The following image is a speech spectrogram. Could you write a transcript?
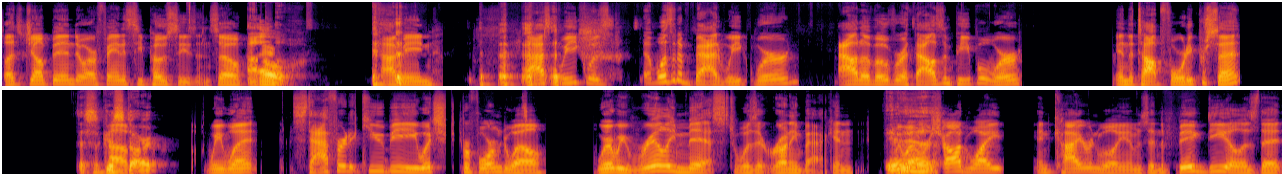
So let's jump into our fantasy postseason. So, oh, I mean, last week was it wasn't a bad week. We're out of over a thousand people. We're in the top forty percent. This is a good um, start. We went Stafford at QB, which performed well. Where we really missed was at running back, and yeah. we went Rachaad White and Kyren Williams. And the big deal is that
